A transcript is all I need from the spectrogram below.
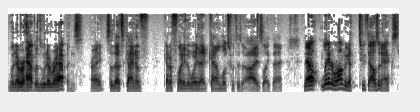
whatever happens, whatever happens, right? So that's kind of kind of funny the way that kind of looks with his eyes like that. Now later on, we got 2000X.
